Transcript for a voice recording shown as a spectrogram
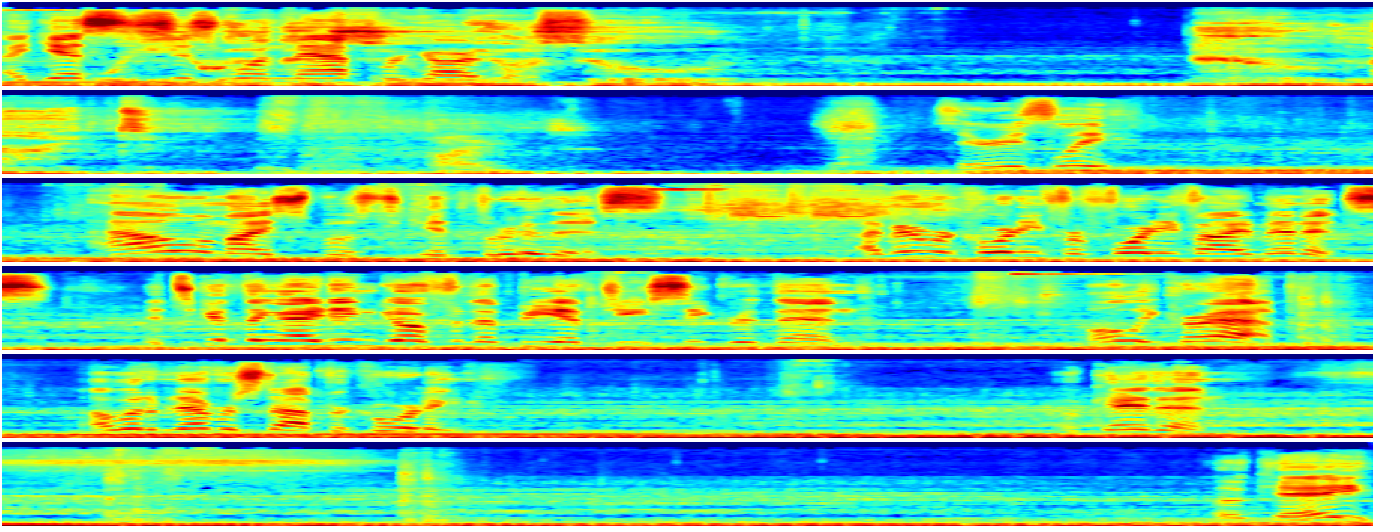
I guess it's just one map regardless. soul. Hell Knight. Seriously? How am I supposed to get through this? I've been recording for 45 minutes. It's a good thing I didn't go for the BFG secret then. Holy crap. I would have never stopped recording. Okay then. Okay.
